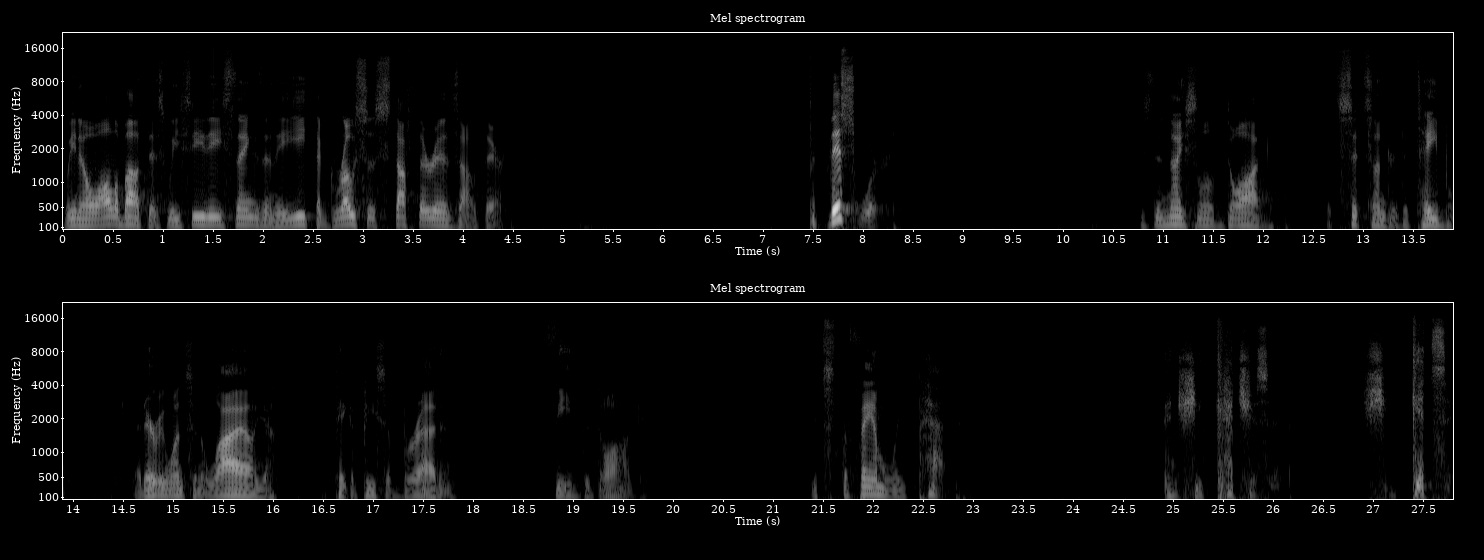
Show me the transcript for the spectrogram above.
we know all about this. We see these things and they eat the grossest stuff there is out there. But this word is the nice little dog that sits under the table that every once in a while you take a piece of bread and feed the dog. It's the family pet. And she catches it, she gets it.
